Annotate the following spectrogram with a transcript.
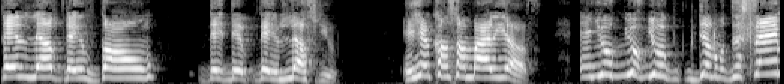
They left. They've gone. They they they left you, and here comes somebody else, and you you you're dealing with the same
